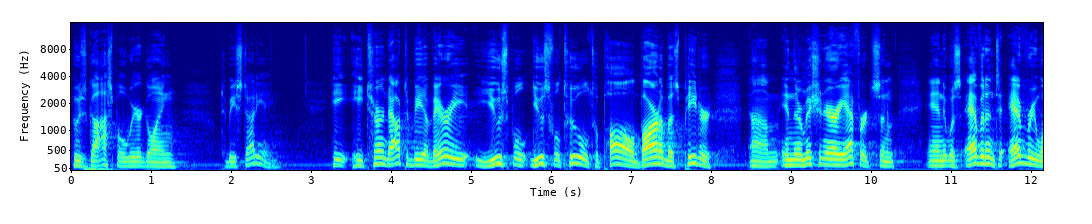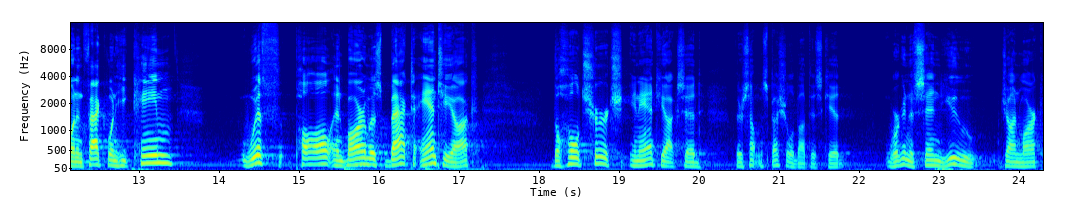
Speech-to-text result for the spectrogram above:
whose gospel we're going to be studying. He, he turned out to be a very useful, useful tool to Paul, Barnabas, Peter um, in their missionary efforts, and, and it was evident to everyone. In fact, when he came with Paul and Barnabas back to Antioch, the whole church in Antioch said, There's something special about this kid. We're going to send you, John Mark,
